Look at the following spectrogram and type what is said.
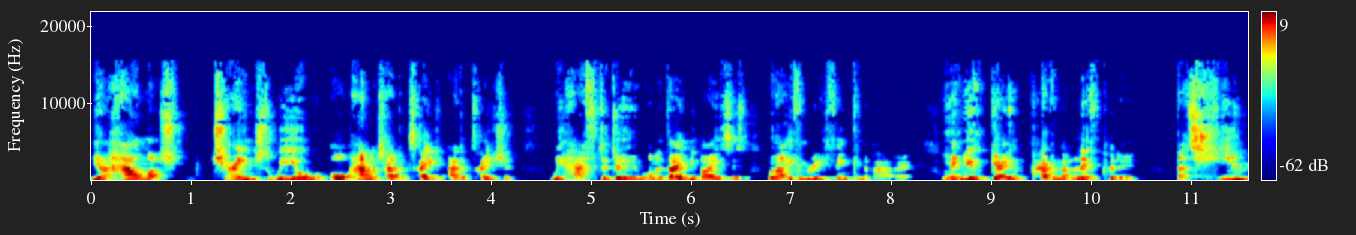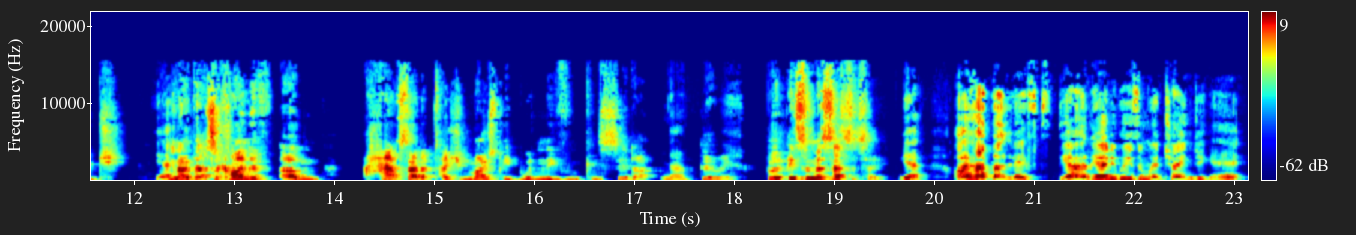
You know how much changed we all, or how much adaptation adaptation we have to do on a daily basis without even really thinking about it. I mean, you getting having that lift put in, that's huge. yeah. You know, that's a kind of um, house adaptation most people wouldn't even consider no. doing, but it's a necessity. Yeah, I had that lift. Yeah, and the only reason we're changing it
